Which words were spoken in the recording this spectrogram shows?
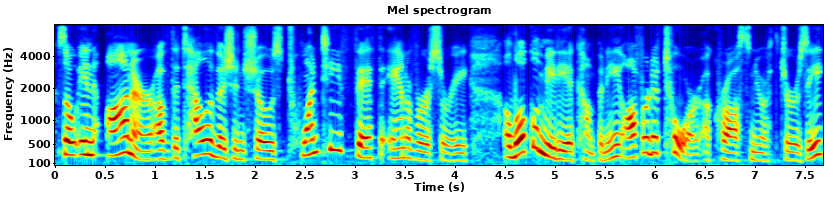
So, in honor of the television show's 25th anniversary, a local media company offered a tour across North Jersey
